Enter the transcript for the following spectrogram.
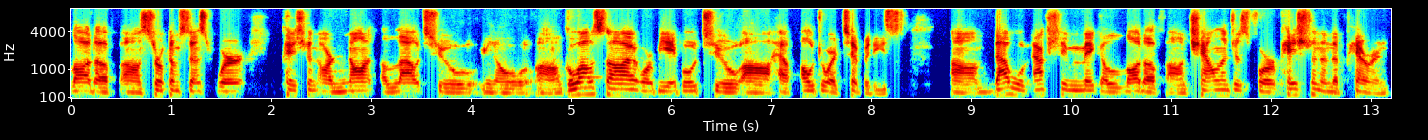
lot of uh, circumstances where patients are not allowed to, you know, uh, go outside or be able to uh, have outdoor activities. Um, that will actually make a lot of uh, challenges for patient and the parent.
